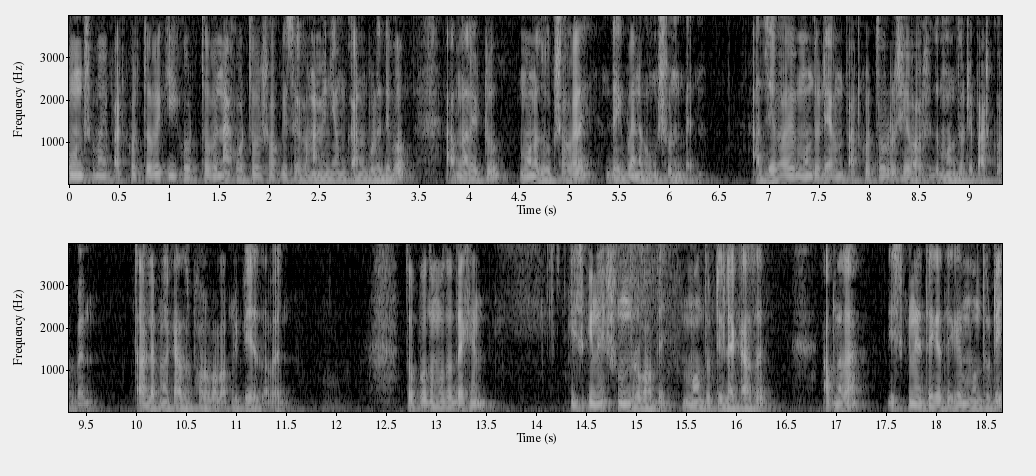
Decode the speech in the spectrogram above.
কোন সময় পাঠ করতে হবে, কী করতে হবে, না করতে হবে সব কিছু এখন আমি নিয়মকানুন বলে দেবো। আপনারা একটু মনোযোগ সহকারে দেখবেন এবং শুনবেন। আর যেভাবে মন্ত্রটি এখন পাঠ করতে হলো, সেভাবে শুধু মন্ত্রটি পাঠ করবেন। তাহলে আপনার কাজের ফলাফল আপনি পেয়ে যাবেন। তো প্রথমত দেখেন, স্ক্রিনে সুন্দরভাবে মন্ত্রটি লেখা আছে। আপনারা স্ক্রিনে দেখে দেখে মন্ত্রটি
